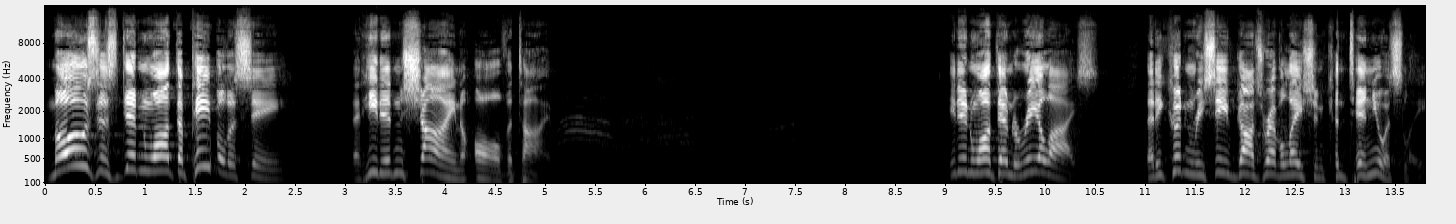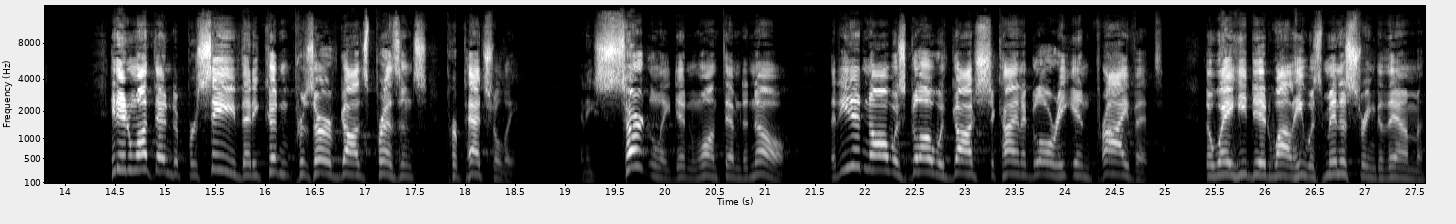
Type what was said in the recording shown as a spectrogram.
Moses didn't want the people to see that he didn't shine all the time. He didn't want them to realize that he couldn't receive God's revelation continuously. He didn't want them to perceive that he couldn't preserve God's presence perpetually. And he certainly didn't want them to know that he didn't always glow with God's Shekinah glory in private the way he did while he was ministering to them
